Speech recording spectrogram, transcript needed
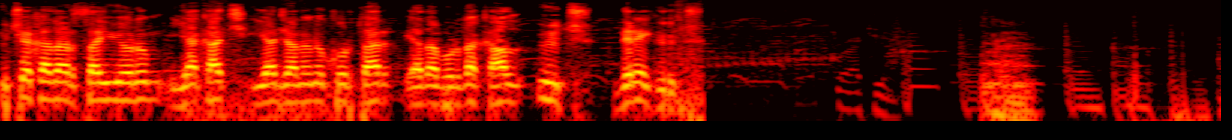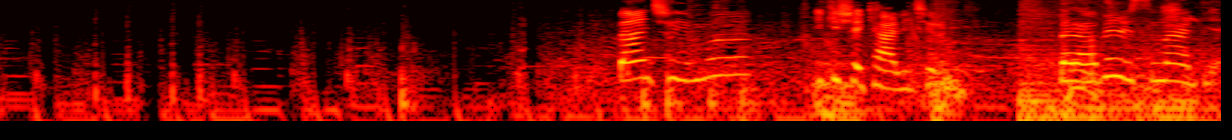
Üçe kadar sayıyorum. Ya kaç ya canını kurtar ya da burada kal. Üç. Direkt üç. Ben çayımı iki şekerli içerim. Beraber yesinler diye.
